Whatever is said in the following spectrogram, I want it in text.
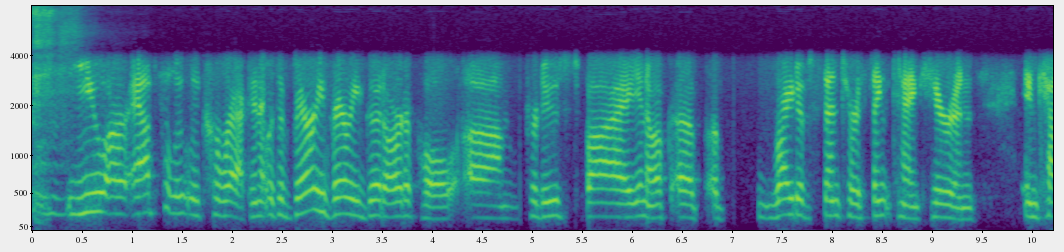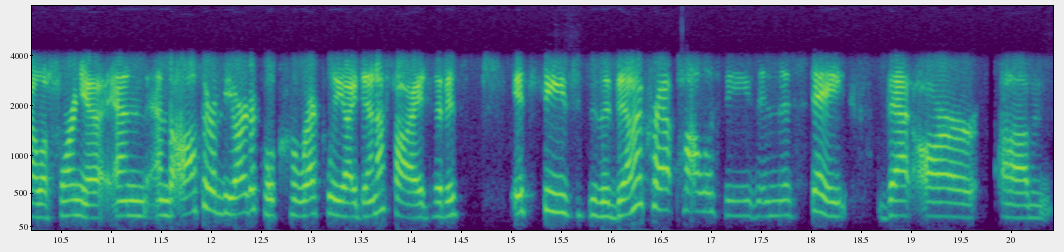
you are absolutely correct, and it was a very, very good article um, produced by you know a, a right of center think tank here in in California, and and the author of the article correctly identifies that it's it's these the Democrat policies in this state that are um,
